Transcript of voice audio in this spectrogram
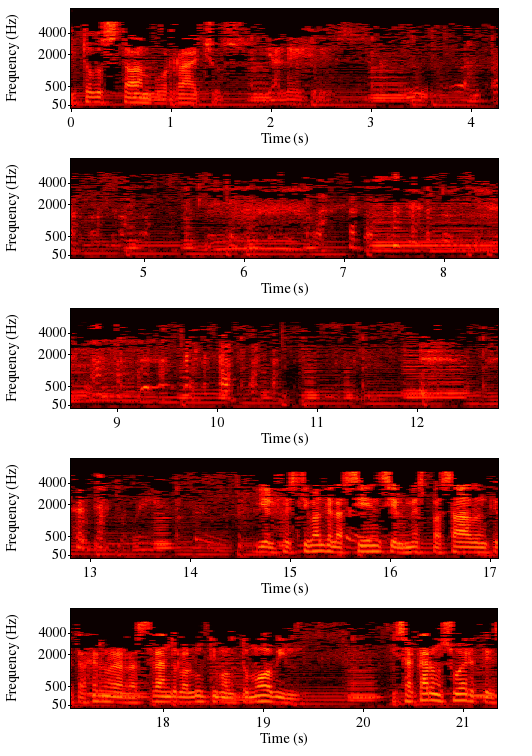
y todos estaban borrachos y alegres. Y el Festival de la Ciencia el mes pasado en que trajeron arrastrándolo al último automóvil y sacaron suertes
